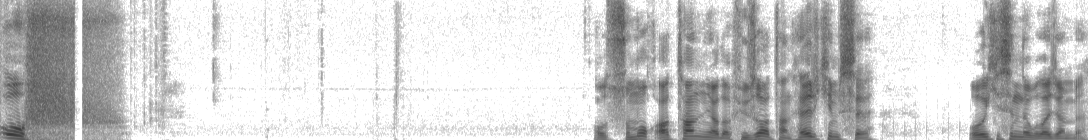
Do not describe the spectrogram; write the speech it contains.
Of. O smoke atan ya da füze atan her kimse o ikisini de bulacağım ben.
